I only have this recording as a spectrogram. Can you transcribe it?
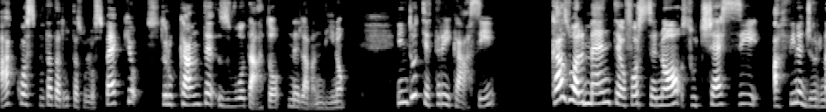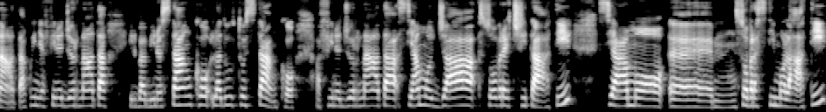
acqua sputata tutta sullo specchio, struccante svuotato nel lavandino. In tutti e tre i casi casualmente o forse no, successi a fine giornata, quindi a fine giornata il bambino è stanco, l'adulto è stanco, a fine giornata siamo già sovraeccitati, siamo ehm, sovrastimolati,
